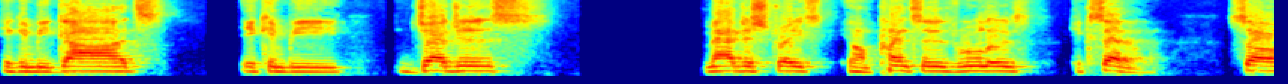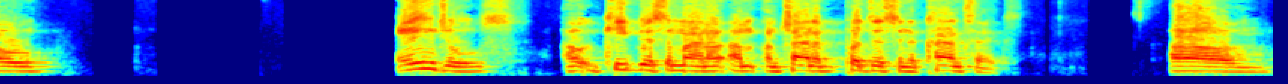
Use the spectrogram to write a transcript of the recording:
it can be gods, it can be judges, magistrates, know, princes, rulers, etc. So angels, I'll keep this in mind. I'm, I'm trying to put this in the context. Um,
